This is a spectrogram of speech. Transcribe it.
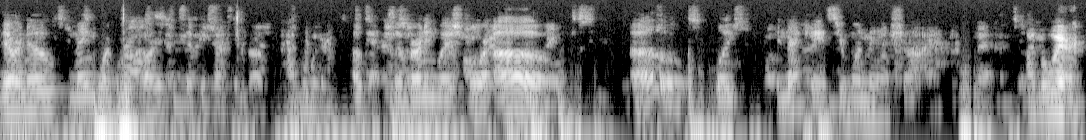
There are no main board blue cards except for casting aware. Okay, so Burning Wish for oh, oh. Well, in that case, you're one mana shy. I'm aware.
